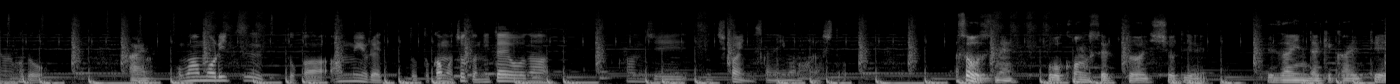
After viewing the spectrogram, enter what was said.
なるほど。はい。お守り2とかアンミュレットとかもちょっと似たような感じに近いんですかね、今の話と。そうですね。こうコンセプトは一緒で、デザインだけ変えて、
